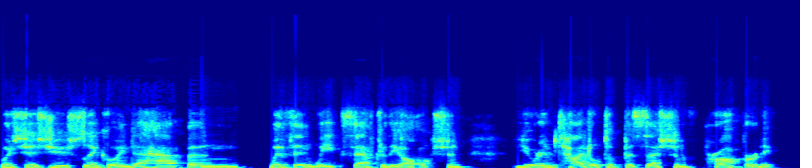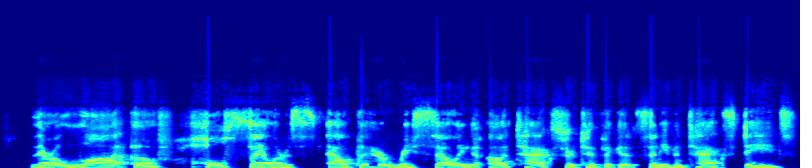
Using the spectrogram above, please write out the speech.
which is usually going to happen within weeks after the auction, you're entitled to possession of property. There are a lot of wholesalers out there reselling uh, tax certificates and even tax deeds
